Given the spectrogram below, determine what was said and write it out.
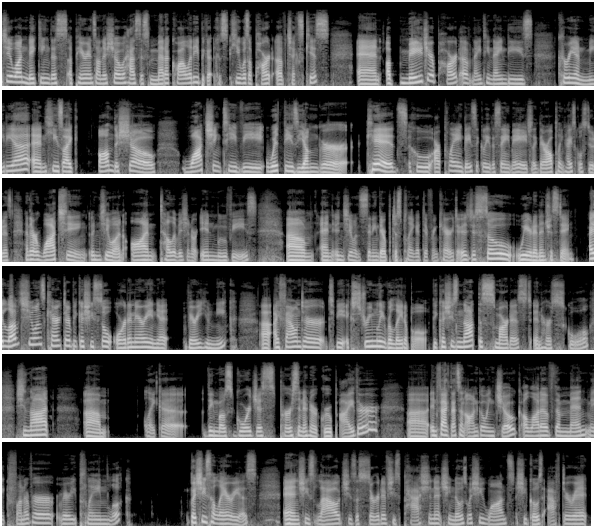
Ji-won making this appearance on the show has this meta quality because he was a part of Sechs Kies and a major part of 1990s Korean media. And he's like on the show watching TV with these younger kids who are playing basically the same age, like they're all playing high school students, and they're watching Eun on television or in movies, um, and Eun sitting there just playing a different character. It's just so weird and interesting. I loved Siwon's character because she's so ordinary and yet very unique. Uh, I found her to be extremely relatable because she's not the smartest in her school. She's not um, like a, the most gorgeous person in her group either. Uh, in fact, that's an ongoing joke. A lot of the men make fun of her very plain look. But she's hilarious and she's loud, she's assertive, she's passionate, she knows what she wants, she goes after it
